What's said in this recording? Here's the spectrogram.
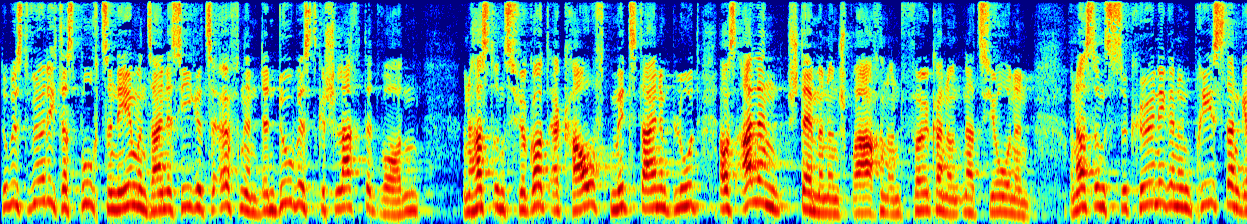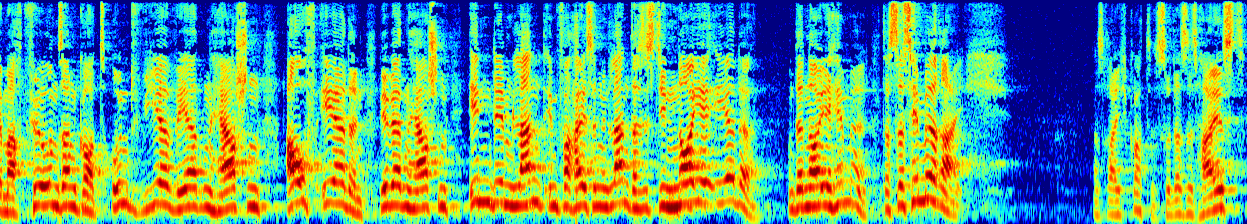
Du bist würdig, das Buch zu nehmen und seine Siegel zu öffnen, denn du bist geschlachtet worden und hast uns für Gott erkauft mit deinem Blut aus allen Stämmen und Sprachen und Völkern und Nationen und hast uns zu Königen und Priestern gemacht für unseren Gott und wir werden herrschen auf Erden. Wir werden herrschen in dem Land, im verheißenen Land. Das ist die neue Erde und der neue Himmel. Das ist das Himmelreich, das Reich Gottes, sodass es heißt,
